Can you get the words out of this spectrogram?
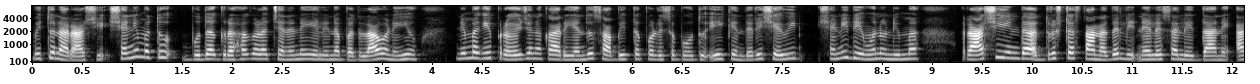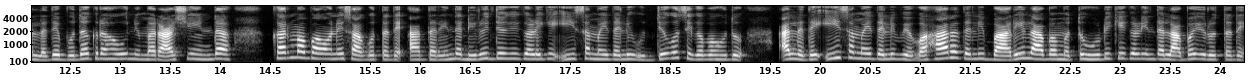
ಮಿಥುನ ರಾಶಿ. ಶನಿ ಮತ್ತು ಬುಧ ಗ್ರಹಗಳ ಚಲನೆಯಲ್ಲಿನ ಬದಲಾವಣೆಯು ನಿಮಗೆ ಪ್ರಯೋಜನಕಾರಿ ಎಂದು ಸಾಬೀತುಪಡಿಸಬಹುದು. ಏಕೆಂದರೆ ಶವಿ, ಶನಿದೇವನು ನಿಮ್ಮ ರಾಶಿಯಿಂದ ಅದೃಷ್ಟ ಸ್ಥಾನದಲ್ಲಿ ನೆಲೆಸಲಿದ್ದಾನೆ. ಅಲ್ಲದೆ ಬುಧ ಗ್ರಹವು ನಿಮ್ಮ ರಾಶಿಯಿಂದ ಕರ್ಮ ಭಾವನೆ ಸಾಗುತ್ತದೆ. ಆದ್ದರಿಂದ ನಿರುದ್ಯೋಗಿಗಳಿಗೆ ಈ ಸಮಯದಲ್ಲಿ ಉದ್ಯೋಗ ಸಿಗಬಹುದು. ಅಲ್ಲದೆ ಈ ಸಮಯದಲ್ಲಿ ವ್ಯವಹಾರದಲ್ಲಿ ಭಾರೀ ಲಾಭ ಮತ್ತು ಹೂಡಿಕೆಗಳಿಂದ ಲಾಭ ಇರುತ್ತದೆ.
